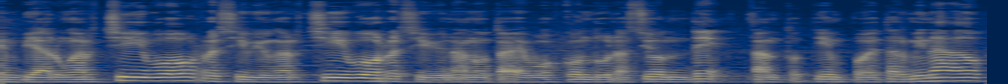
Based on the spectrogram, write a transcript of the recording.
enviar un archivo, recibir un archivo, recibir una nota de voz con duración de tanto tiempo determinado.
